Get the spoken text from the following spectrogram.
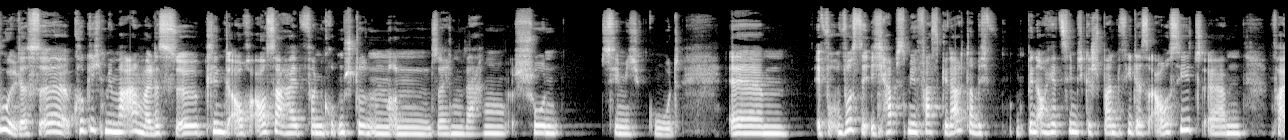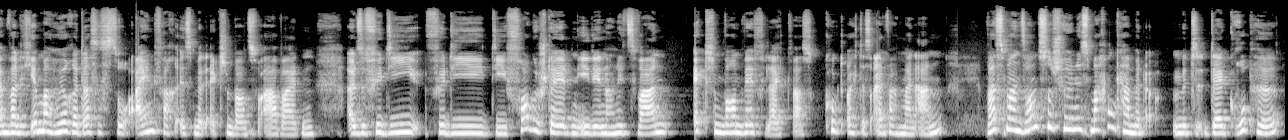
Cool, das äh, gucke ich mir mal an, weil das äh, klingt auch außerhalb von Gruppenstunden und solchen Sachen schon ziemlich gut. Ähm, ich wusste, ich habe es mir fast gedacht, aber ich bin auch jetzt ziemlich gespannt, wie das aussieht. Ähm, vor allem, weil ich immer höre, dass es so einfach ist, mit Actionbound zu arbeiten. Also für die, für die, die vorgestellten Ideen noch nichts waren, Actionbound wäre vielleicht was. Guckt euch das einfach mal an. Was man sonst so Schönes machen kann mit, mit der Gruppe,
